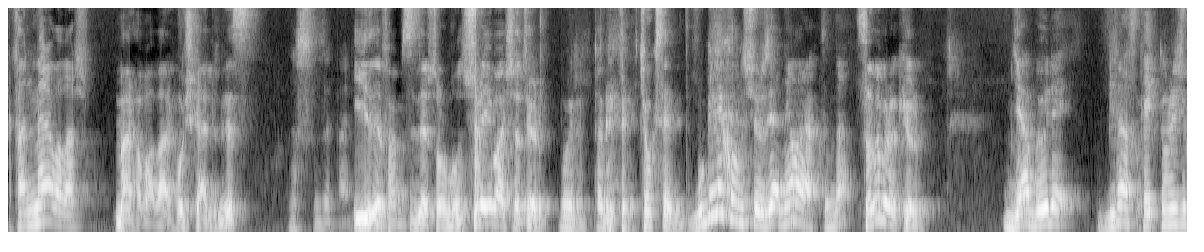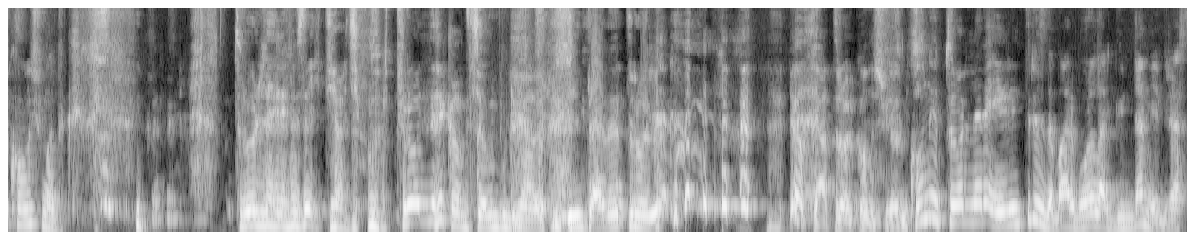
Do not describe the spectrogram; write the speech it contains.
Efendim merhabalar. Merhabalar, hoş geldiniz. Nasılsınız efendim? İyi efendim, sizlere sormalı. Süreyi başlatıyorum. Buyurun tabii ki de. Çok sevindim. Bugün ne konuşuyoruz ya? Ne var aklında? Sana bırakıyorum. Ya böyle biraz teknoloji konuşmadık. Trollerimize ihtiyacım var. Trolleri konuşalım bugün abi. İnternet trolü. Yok ya, troll konuşmuyorum. hiç. Konuyu trollere evriltiriz de bari bu aralar gündem ya. Biraz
